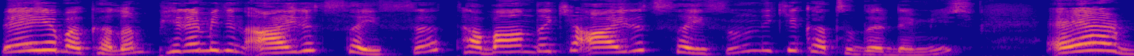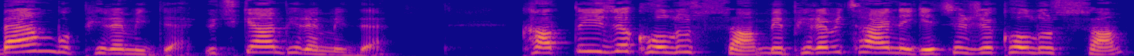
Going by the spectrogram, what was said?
B'ye bakalım. Piramidin ayrıt sayısı tabandaki ayrıt sayısının iki katıdır demiş. Eğer ben bu piramide, üçgen piramide katlayacak olursam, bir piramit haline getirecek olursam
